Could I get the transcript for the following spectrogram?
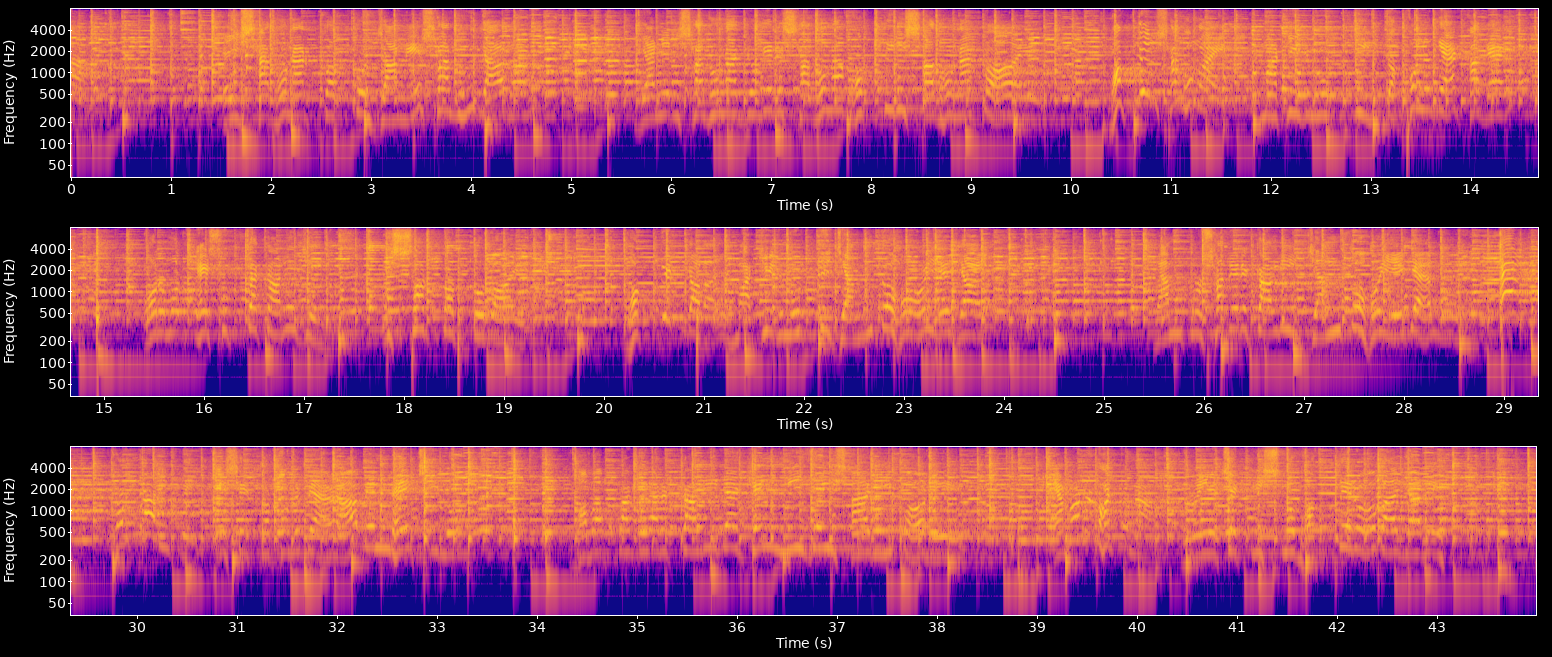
এই সাধনার তত্ত্ব জানে সাধু যারা। জ্ঞানের সাধনা, যোগের সাধনা, ভক্তির সাধনা কয়। ভক্তির সাধনায় মাটির মূর্তি যখন দেখা দেয় ওর মধ্যে সুপ্তাকারে যে ঈশ্বর তত্ত্ব রয় ভক্তির দ্বারায় মাটির মূর্তি জ্যান্ত হয়ে। হয়ে গেল। হ্যাঁ, এসে তখন বেড়া বেঁধেছিল। অবাব পাগলার কালী দেখেন নিজেই শাড়ি পরে। এমন ঘটনা রয়েছে কৃষ্ণ ভক্তেরও বাজারে।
